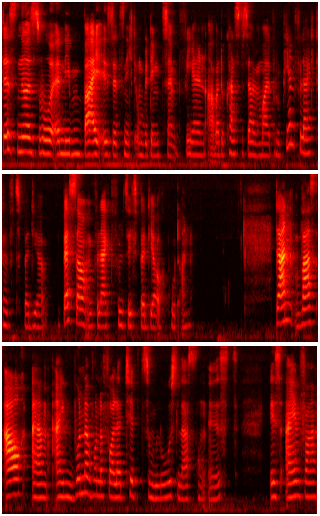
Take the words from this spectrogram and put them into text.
das nur so äh, nebenbei ist jetzt nicht unbedingt zu empfehlen, aber du kannst es ja mal probieren. Vielleicht hilft es bei dir besser und vielleicht fühlt sich bei dir auch gut an. Dann, was auch ähm, ein wunder wundervoller Tipp zum Loslassen ist, ist einfach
